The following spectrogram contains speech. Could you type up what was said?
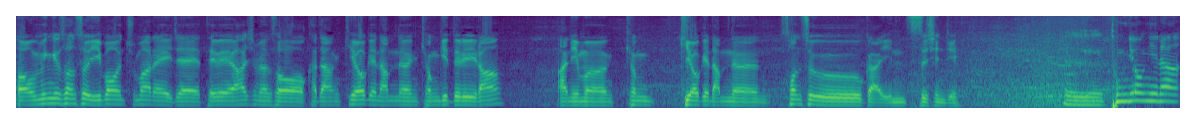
어, 우민규 선수 이번 주말에 이제 대회 하시면서 가장 기억에 남는 경기들이랑 아니면 경, 기억에 남는 선수가 있으신지. 그 통영이랑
